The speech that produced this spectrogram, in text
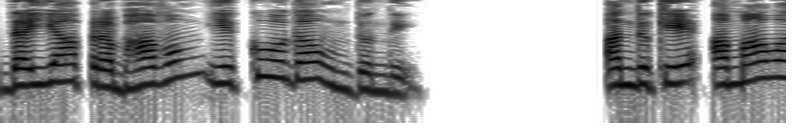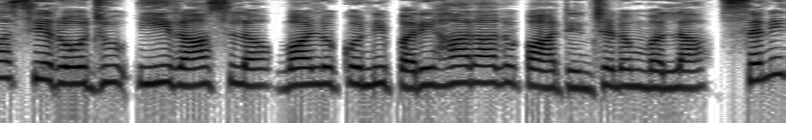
దయ్యా ప్రభావం ఎక్కువగా ఉంటుంది. అందుకే అమావాస్య రోజు ఈ రాశుల వాళ్ళు కొన్ని పరిహారాలు పాటించడం వల్ల శని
